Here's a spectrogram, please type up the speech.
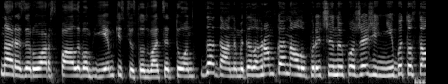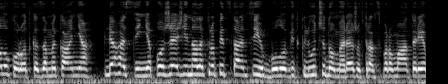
на резервуар з паливом ємкістю 120 тонн. За даними телеграм-каналу, причиною пожежі нібито стало коротке замикання. Для гасіння пожежі на електропідстанції було відключено мережу в трансформаторі.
